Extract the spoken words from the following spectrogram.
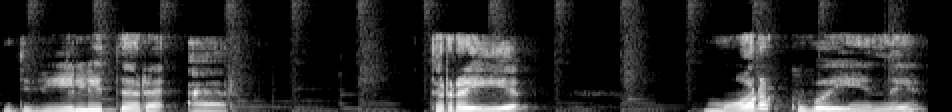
дві літери R, три морквини,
